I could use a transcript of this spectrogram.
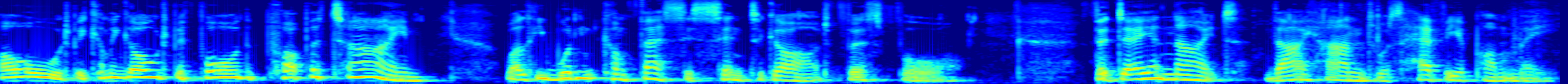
old, becoming old before the proper time, while he wouldn't confess his sin to God. Verse 4 For day and night thy hand was heavy upon me,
